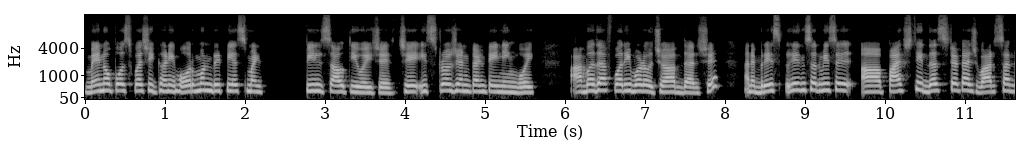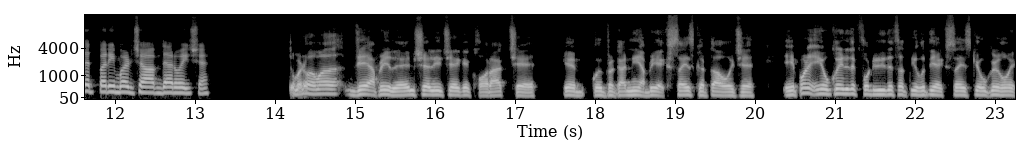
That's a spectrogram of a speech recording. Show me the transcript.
મેનોપોઝ પછી ઘણી હોર્મોન રિપ્લેસમેન્ટ પિલ્સ આવતી હોય છે, જે ઇસ્ટ્રોજન કન્ટેનિંગ હોય. આ બધા પરિબળો જવાબદાર છે અને બ્રેસ્ટ કેન્સર વિશે પાંચથી દસ ટકા જ વારસાગત પરિબળ જવાબદાર હોય છે. તો મેડમ, આમાં જે આપણી રહેનશૈલી છે કે ખોરાક છે, કે કોઈ પ્રકારની આપણી એક્સરસાઇઝ કરતા હોય છે એ પણ એવું કઈ રીતે ખોટી રીતે થતી હોતી એક્સરસાઇઝ કે એવું કંઈ હોય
